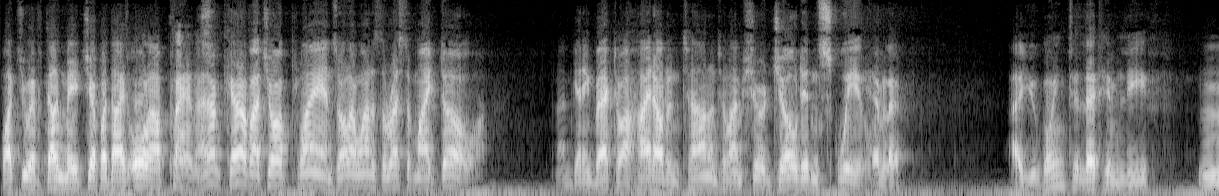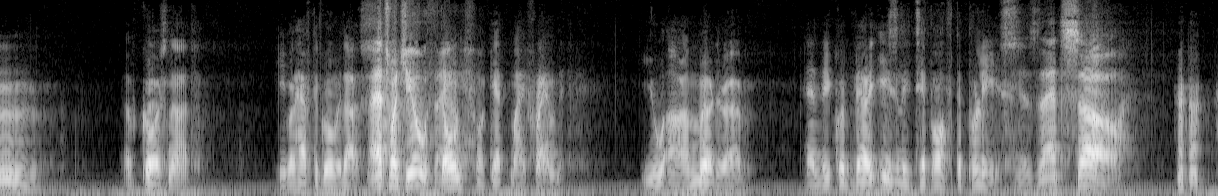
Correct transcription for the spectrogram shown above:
What you have done may jeopardize all our plans. I don't care about your plans. All I want is the rest of my dough. I'm getting back to a hideout in town until I'm sure Joe didn't squeal. Himmler, are you going to let him leave? Hmm. Of course not. He will have to go with us. That's what you think. Don't forget, my friend. You are a murderer, and we could very easily tip off the police. Is that so?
